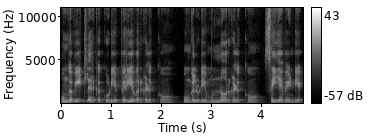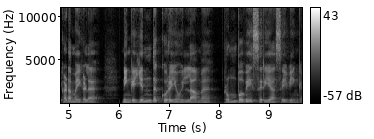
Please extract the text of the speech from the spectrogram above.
உங்கள் வீட்டில் இருக்கக்கூடிய பெரியவர்களுக்கும் உங்களுடைய முன்னோர்களுக்கும் செய்ய வேண்டிய கடமைகளை நீங்கள் எந்த குறையும் இல்லாமல் ரொம்பவே சரியாக செய்வீங்க.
